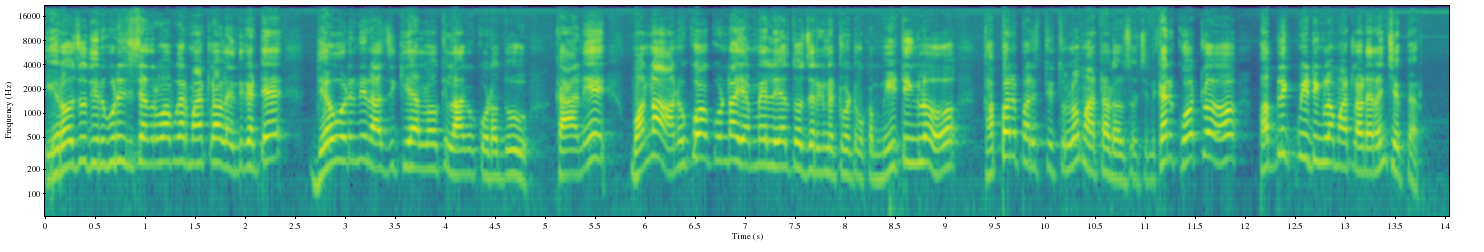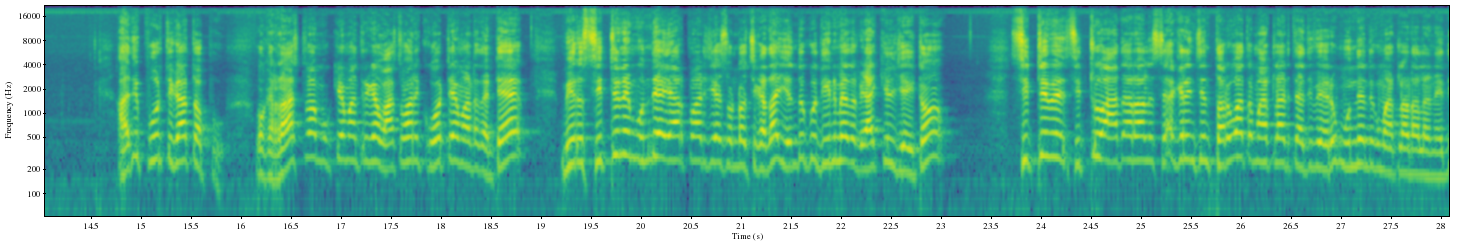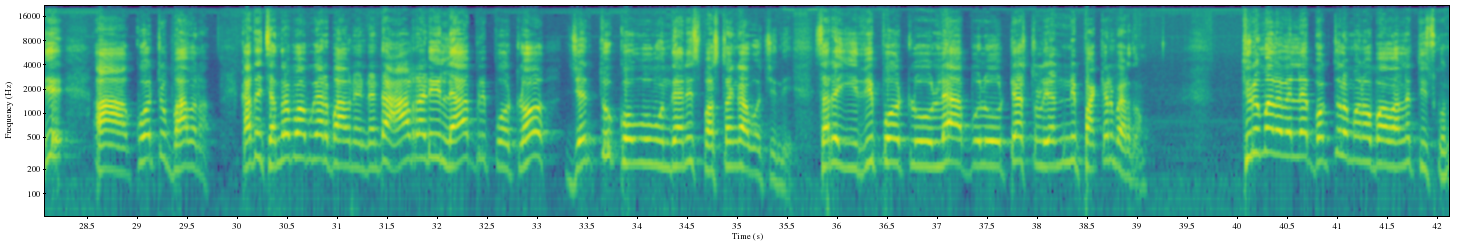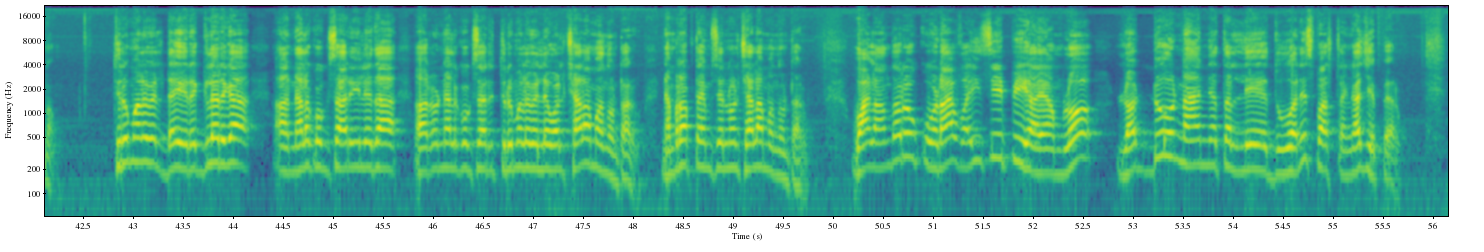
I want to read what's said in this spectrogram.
ఏ రోజు దీని గురించి చంద్రబాబు గారు మాట్లాడాలి? ఎందుకంటే దేవుడిని రాజకీయాల్లోకి లాగకూడదు. కానీ మొన్న అనుకోకుండా ఎమ్మెల్యేలతో జరిగినటువంటి ఒక మీటింగ్లో తప్పని పరిస్థితుల్లో మాట్లాడాల్సి వచ్చింది. కానీ కోర్టులో పబ్లిక్ మీటింగ్లో మాట్లాడారని చెప్పారు. అది పూర్తిగా తప్పు. ఒక రాష్ట్ర ముఖ్యమంత్రిగా వాస్తవానికి కోర్టు ఏమంటదంటే మీరు సిట్టుని ముందే ఏర్పాటు చేసి ఉండొచ్చు కదా ఎందుకు దీని మీద వ్యాఖ్యలు చేయటం? సిట్టు సిట్టు ఆధారాలు సేకరించిన తరువాత మాట్లాడితే అది వేరు ముందెందుకు మాట్లాడాలనేది ఆ కోర్టు భావన. కాదు చంద్రబాబు గారి భావన ఏంటంటే ఆల్రెడీ ల్యాబ్ రిపోర్ట్లో జంతు కొవ్వు ఉంది అని స్పష్టంగా వచ్చింది. సరే ఈ రిపోర్ట్లు ల్యాబులు టెస్టులు అన్నీ పక్కన పెడదాం. తిరుమల వెళ్ళే భక్తుల మనోభావాలను తీసుకుందాం. తిరుమల వెళ్ళి డై రెగ్యులర్గా నెలకొకసారి లేదా రెండు నెలలకు ఒకసారి తిరుమల వెళ్ళే వాళ్ళు చాలామంది ఉంటారు. నెంబర్ ఆఫ్ టైమ్స్ వెళ్ళిన వాళ్ళు చాలామంది ఉంటారు. వాళ్ళందరూ కూడా వైసీపీ హయాంలో లడ్డు నాణ్యత లేదు అని స్పష్టంగా చెప్పారు.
